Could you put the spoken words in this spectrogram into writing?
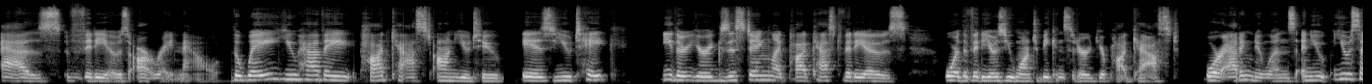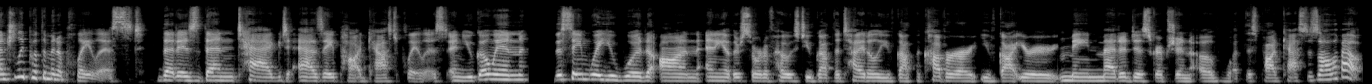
as videos are right now. The way you have a podcast on YouTube is you take either your existing like podcast videos or the videos you want to be considered your podcast or adding new ones and you you essentially put them in a playlist that is then tagged as a podcast playlist and you go in the same way you would on any other sort of host. You've got the title you've got the cover you've got your main meta description of what this podcast is all about.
